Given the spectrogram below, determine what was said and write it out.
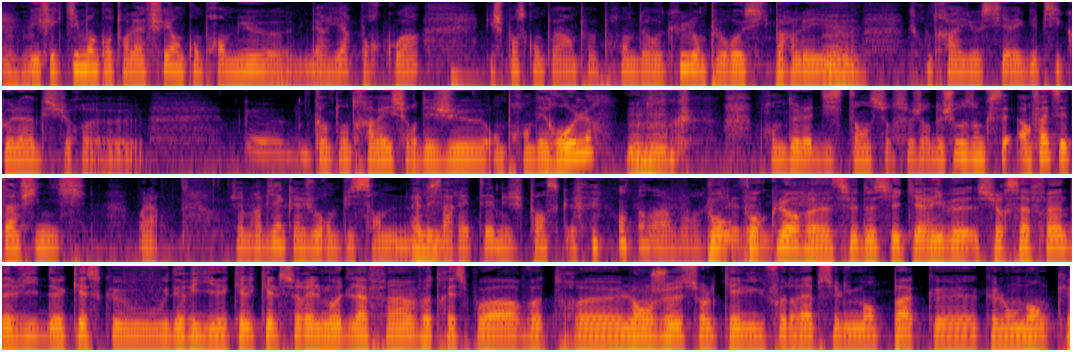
Mhm. effectivement, quand on l'a fait, on comprend mieux euh, derrière pourquoi. Et je pense qu'on peut un peu prendre de recul. On peut aussi parler, mhm. parce qu'on travaille aussi avec des psychologues sur quand on travaille sur des jeux, on prend des rôles, mhm. donc prendre de la distance sur ce genre de choses. Donc en fait, c'est infini. Voilà. J'aimerais bien qu'un jour on puisse s'arrêter, mais je pense que en a pour, pour clore euh, ce dossier qui arrive sur sa fin, David, qu'est-ce que vous voudriez? Quel, quel serait le mot de la fin, votre espoir, votre euh, l'enjeu sur lequel il faudrait absolument pas que, que l'on manque?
